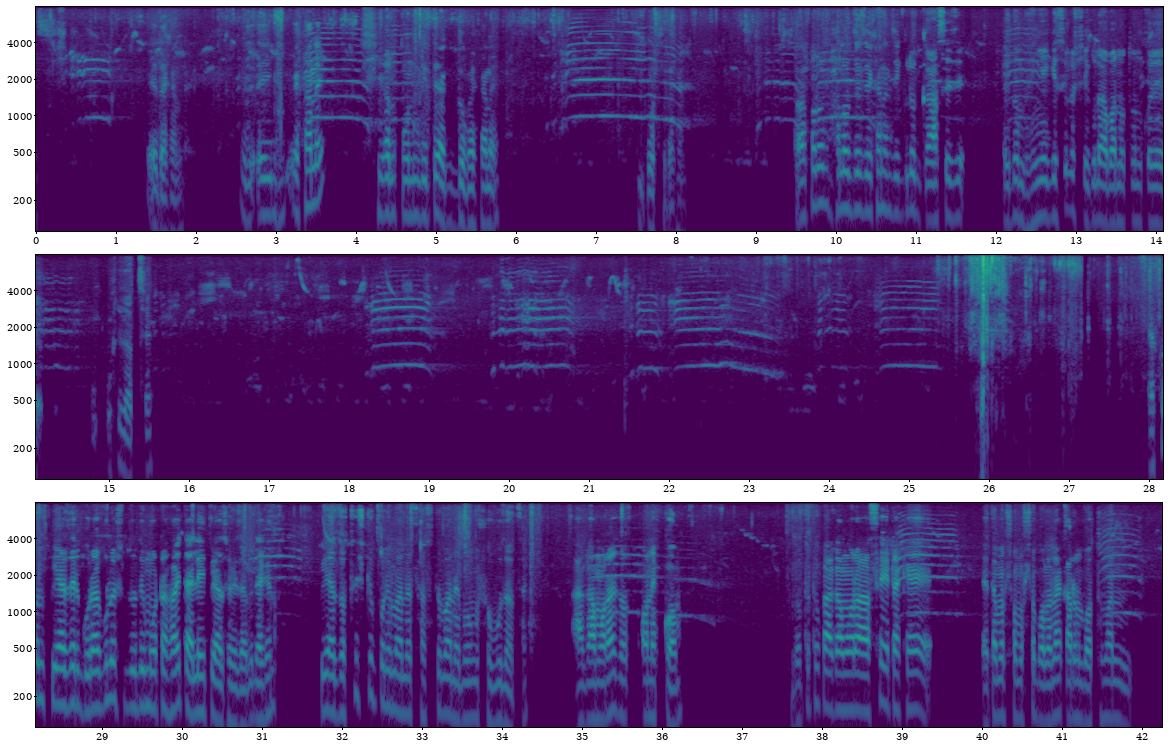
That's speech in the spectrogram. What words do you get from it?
এ দেখেন, এই এখানে শিয়াল পণ্ডিতে একদম এখানে কি করছে দেখেন? তারপরেও ভালো যে যেখানে যেগুলো গাছে যে একদম ভেঙে গেছিল, সেগুলো আবার নতুন করে উঠে যাচ্ছে। এখন পেঁয়াজের গোড়াগুলো যদি মোটা হয় তাহলেই পেঁয়াজ হয়ে যাবে। দেখেন, পেঁয়াজ যথেষ্ট পরিমাণে স্বাস্থ্যবান এবং সবুজ আছে। আগামরা অনেক কম। যতটুকু আগামরা আছে এটাকে তেমন সমস্যা বলে না। কারণ বর্তমান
